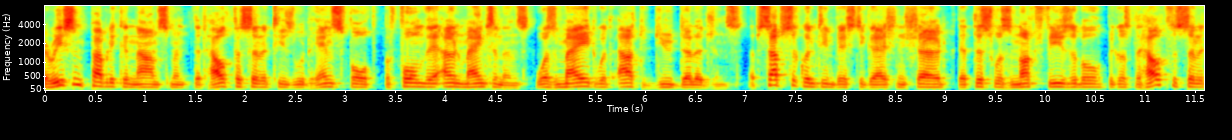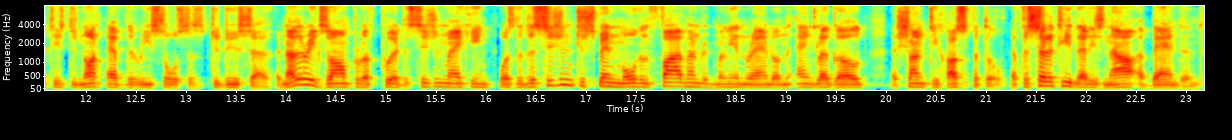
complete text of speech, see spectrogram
A recent public announcement that health facilities would henceforth perform their own maintenance was made without due diligence. A subsequent investigation showed that this was not feasible because the health facilities do not have the resources to do so. Another example of poor decision making was the decision to spend more than 500 million rand on the Anglo Gold Ashanti Hospital, a facility that is now abandoned.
